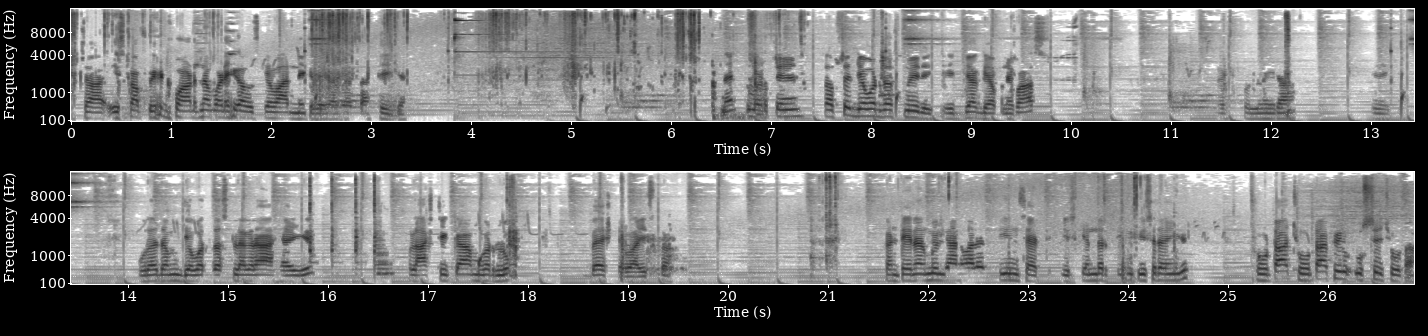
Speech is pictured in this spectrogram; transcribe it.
अच्छा इसका पेट फाड़ना पड़ेगा, उसके बाद निकलेगा पैसा ठीक है। नेक्स्ट बढ़ते हैं। सबसे ज़बरदस्त में देखिए जग है अपने पास। खुल नहीं रहा। पूरा एकदम ज़बरदस्त लग रहा है ये। प्लास्टिक का, मगर लुक बेस्ट है भाई इसका। कंटेनर मिल जाने वाले तीन सेट इसके अंदर तीन पीस रहेंगे। छोटा छोटा, फिर उससे छोटा।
